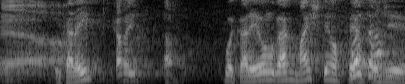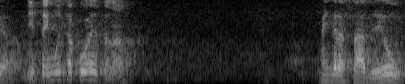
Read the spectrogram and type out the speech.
é Icaraí? cara aí, tá? Pô, Icaraí é o lugar que mais tem oferta é. de... E tem muita coisa, né? É engraçado, eu...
